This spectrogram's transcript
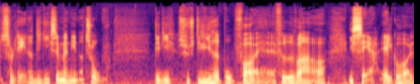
soldater, de gik simpelthen ind og tog det, de synes, de lige havde brug for af, af fødevarer, og især alkohol.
